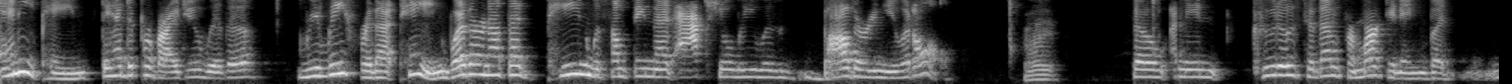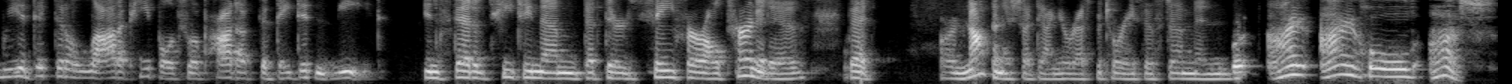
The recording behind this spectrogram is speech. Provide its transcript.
any pain, they had to provide you with a relief for that pain, whether or not that pain was something that actually was bothering you at all. Right. So, I mean, kudos to them for marketing, but we addicted a lot of people to a product that they didn't need. Instead of teaching them that there's safer alternatives that are not going to shut down your respiratory system and but i i hold us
